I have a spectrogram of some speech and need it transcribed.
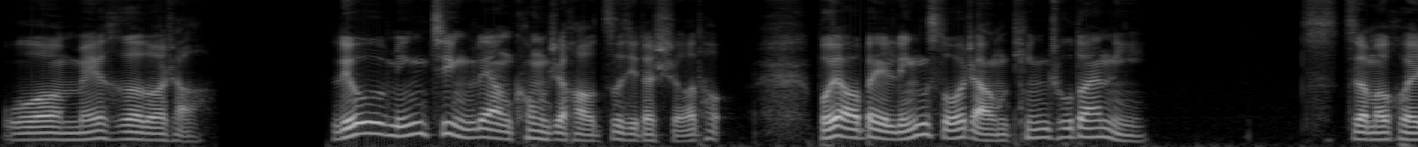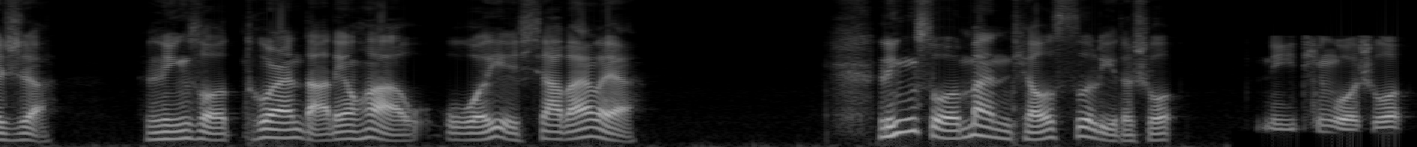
我没喝多少，刘明尽量控制好自己的舌头，不要被林所长听出端倪。怎么回事啊？林所突然打电话，我也下班了呀。林所慢条斯理的说：“你听我说。”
